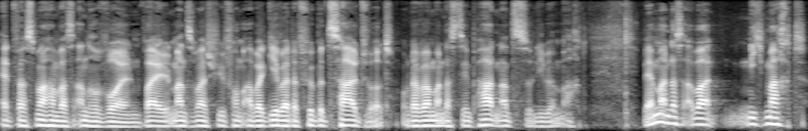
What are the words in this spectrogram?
etwas machen, was andere wollen, weil man zum Beispiel vom Arbeitgeber dafür bezahlt wird oder weil man das dem Partner zuliebe macht. Wenn man das aber nicht macht,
